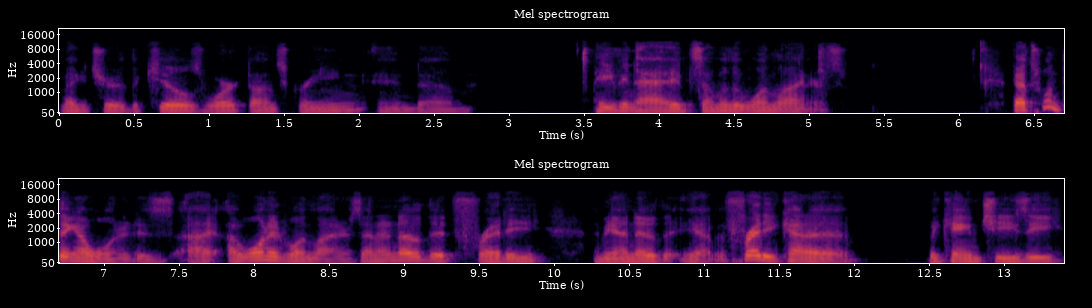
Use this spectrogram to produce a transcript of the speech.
making sure the kills worked on screen. And um, he even added some of the one liners that's one thing i wanted is i, I wanted one liners and i know that freddie i mean i know that yeah freddie kind of became cheesy.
